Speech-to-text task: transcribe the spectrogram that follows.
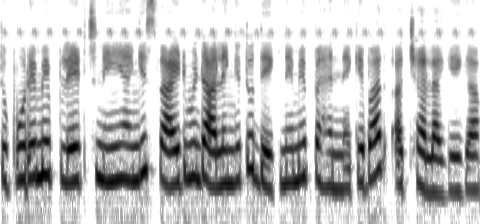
तो पूरे में प्लेट्स नहीं आएँगे, साइड में डालेंगे तो देखने में पहनने के बाद अच्छा लगेगा।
